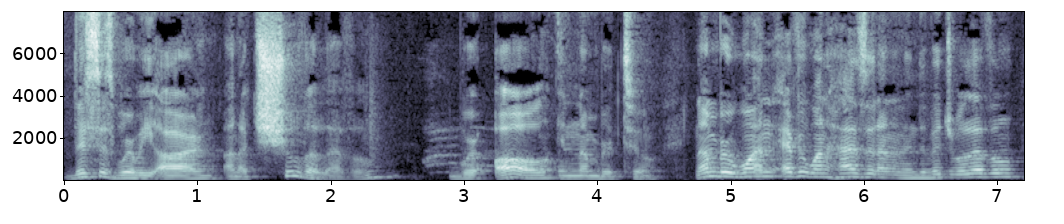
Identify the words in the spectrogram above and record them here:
This is where we are on a tshuva level, we're all in number two. Number one, everyone has it on an individual level,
